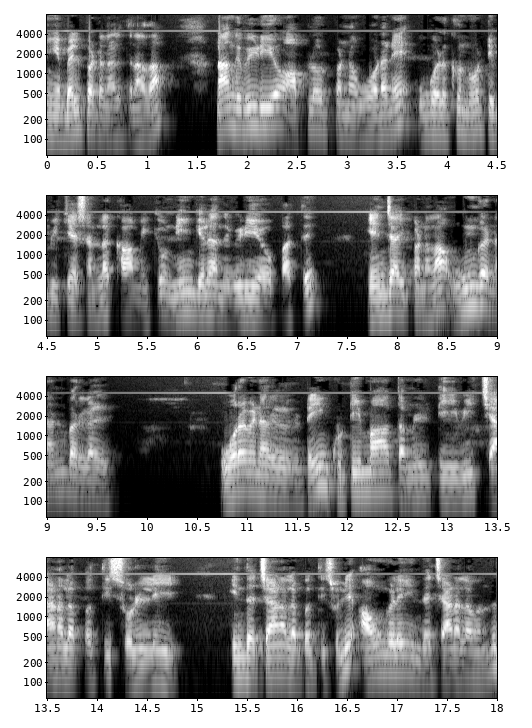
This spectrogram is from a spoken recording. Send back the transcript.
நீங்கள் பெல் பட்டன் அழுத்தினாதான் நாங்கள் வீடியோ அப்லோட் பண்ண உடனே உங்களுக்கு நோட்டிஃபிகேஷனில் காமிக்கும். நீங்களும் அந்த வீடியோவை பார்த்து என்ஜாய் பண்ணலாம். உங்கள் நண்பர்கள் உறவினர்கள்கிட்டையும் குட்டிமா தமிழ் டிவி சேனலை பற்றி சொல்லி இந்த சேனலை பற்றி சொல்லி அவங்களே இந்த சேனலை வந்து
